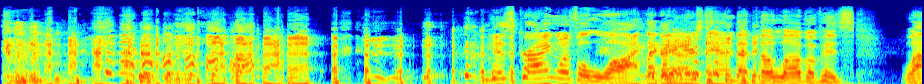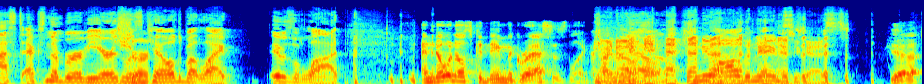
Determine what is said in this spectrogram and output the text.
His crying was a lot. Like I understand that the love of his last X number of years was Sure. killed, but like it was a lot. And no one else could name the grasses like her. I know she knew all the names, you guys. Yeah.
